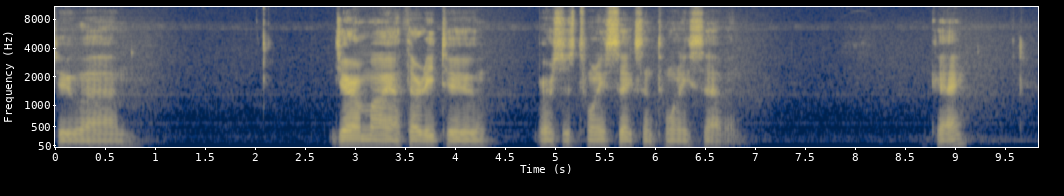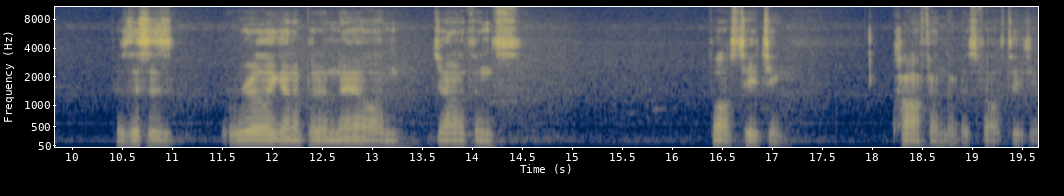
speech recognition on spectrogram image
to um, Jeremiah 32, verses 26 and 27. Okay? Because this is really going to put a nail in Jonathan's false teaching, coffin of his false teaching.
